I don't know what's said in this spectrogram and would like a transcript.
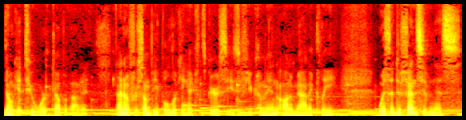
don't get too worked up about it. I know for some people looking at conspiracies, if you come in automatically with a defensiveness,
